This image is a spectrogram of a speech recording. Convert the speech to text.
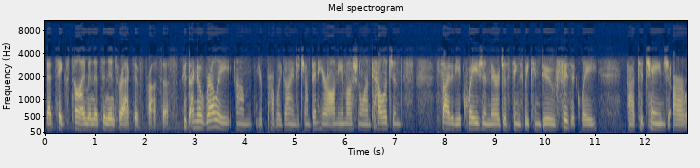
that takes time and it's an interactive process. Because I know Relly, um, you're probably dying to jump in here on the emotional intelligence side of the equation. There are just things we can do physically uh, to change our,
